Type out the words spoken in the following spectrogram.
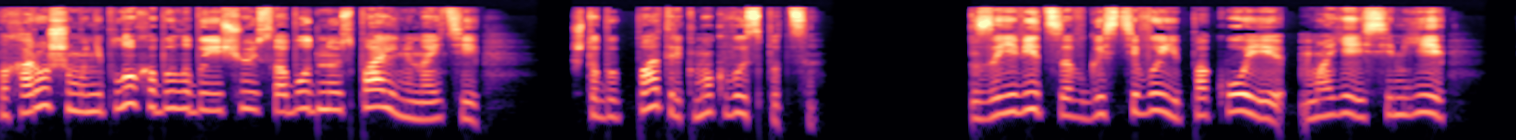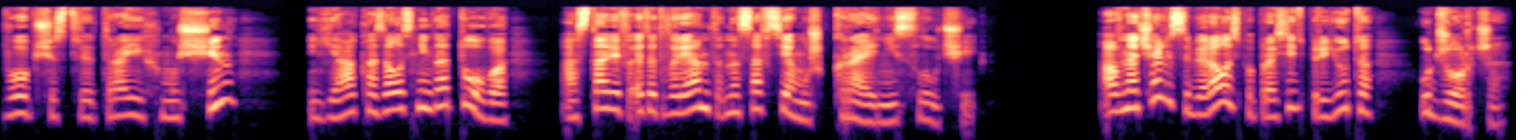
По-хорошему, неплохо было бы еще и свободную спальню найти, чтобы Патрик мог выспаться. Заявиться в гостевые покои моей семьи в обществе троих мужчин я оказалась не готова, оставив этот вариант на совсем уж крайний случай. А вначале собиралась попросить приюта у Джорджа.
